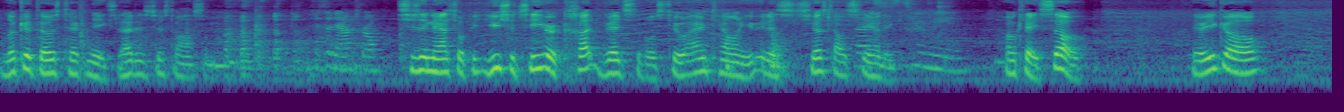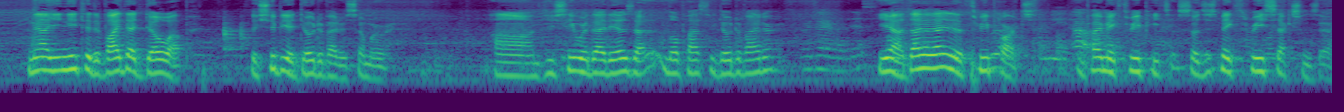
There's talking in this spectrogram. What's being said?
Look at those techniques. That is just awesome. She's a natural. She's a natural. You should see her cut vegetables too. I'm telling you, it is just That's outstanding. just too mean. Okay, so there you go. Now you need to divide that dough up. There should be a dough divider somewhere. Um, do you see where that is? That little plastic dough divider? We're talking about? Yeah, that, that is three parts. You can probably make three pizzas. So just make three sections there.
